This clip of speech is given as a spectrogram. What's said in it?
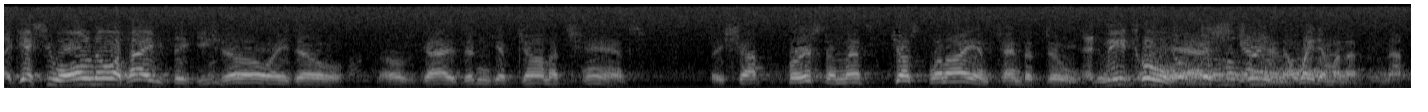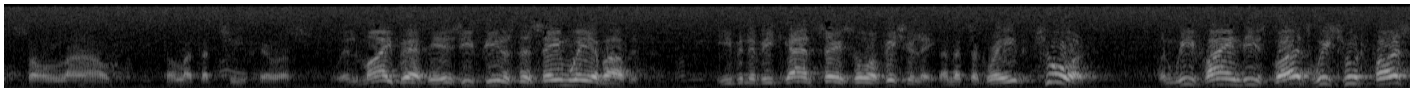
I guess you all know what I'm thinking. Sure we do. Those guys didn't give John a chance. They shot first, and that's just what I intend to do. And me too. Yes. Now, wait a minute. Not so loud. Don't let the chief hear us. Well, my bet is he feels the same way about it, even if he can't say so officially. Then it's agreed? Sure. When we find these birds, we shoot first,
